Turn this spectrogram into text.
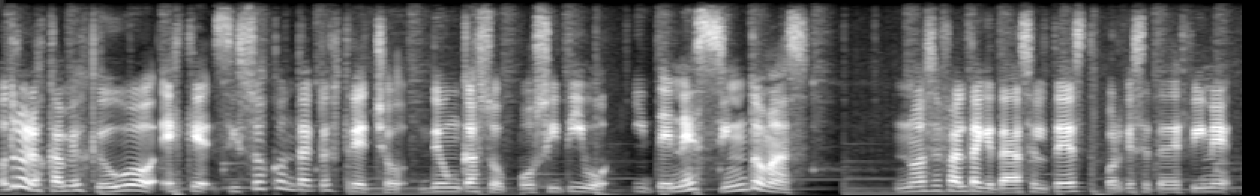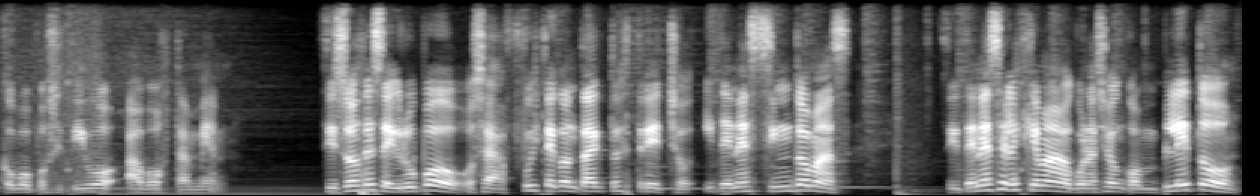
Otro de los cambios que hubo es que si sos contacto estrecho de un caso positivo y tenés síntomas, no hace falta que te hagas el test porque se te define como positivo a vos también. Si sos de ese grupo, o sea, fuiste contacto estrecho y tenés síntomas, si tenés el esquema de vacunación completo,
